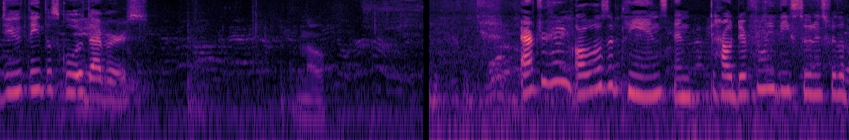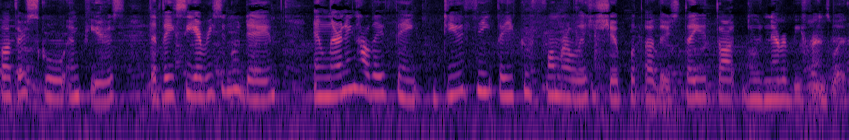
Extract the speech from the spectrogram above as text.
Do you think the school is diverse? No. After hearing all those opinions and how differently these students feel about their school and peers that they see every single day, and learning how they think, do you think that you can form a relationship with others that you thought you'd never be friends with?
